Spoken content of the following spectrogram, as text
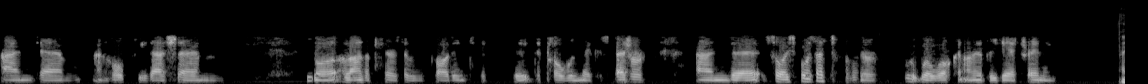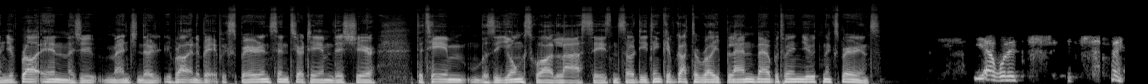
and um, and hopefully that um, you know a lot of the players that we've brought into the, the, the club will make us better. And uh, so I suppose that's what we're, we're working on every day training. And you've brought in, as you mentioned there, you brought in a bit of experience into your team this year. The team was a young squad last season. So do you think you've got the right blend now between youth and experience? Yeah, well, it's it's.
